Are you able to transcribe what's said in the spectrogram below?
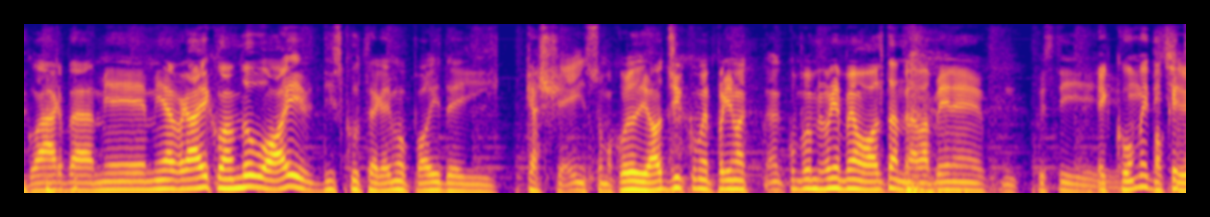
Guarda, mi, mi avrai quando vuoi, discuteremo poi del cachet, insomma, quello di oggi come prima, eh, come prima volta andava bene questi E come diceva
